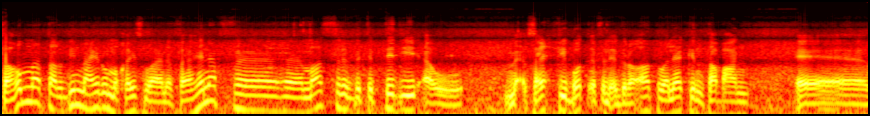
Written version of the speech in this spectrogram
فهم طالبين معايير ومقاييس معينة. فهنا في مصر بتبتدي أو صحيح في بطء في الإجراءات ولكن طبعا آه،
